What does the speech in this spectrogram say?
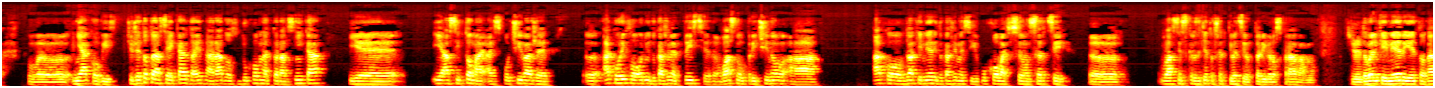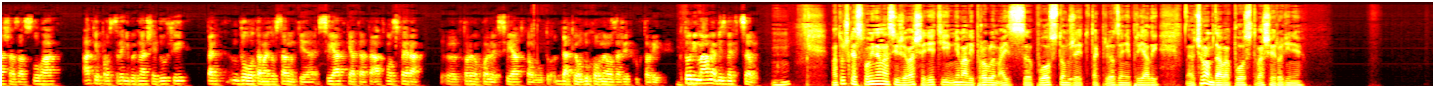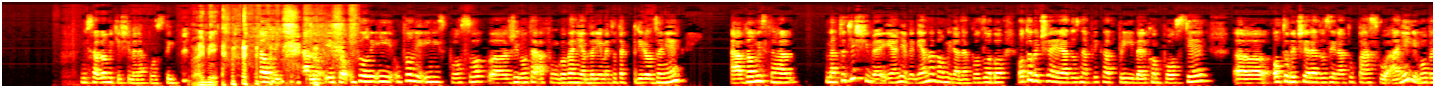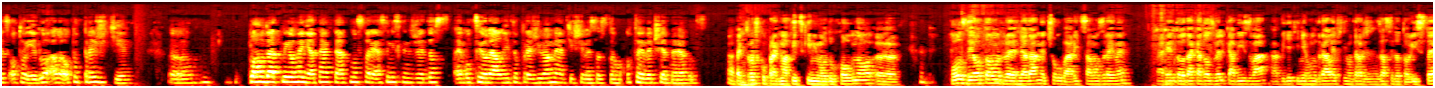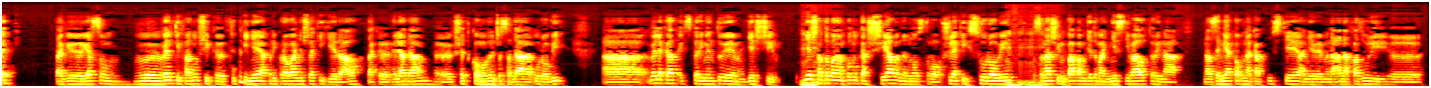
nejako výsť. Čiže toto je asi aj každá jedna radosť duchovná, ktorá vzniká, je, je asi v tom aj, aj spočíva, že E, ako rýchlo od ňu dokážeme prísť vlastnou príčinou a ako, do akej miery dokážeme si uchovať v svojom srdci e, vlastne skrze tieto všetky veci, o ktorých rozprávam. No. Čiže do veľkej miery je to naša zasluha, aké prostredie bude v našej duši, tak dlho tam aj zostanú tie sviatky a tá, tá atmosféra E, ktoréhokoľvek sviatku alebo takého duchovného zažitku, ktorý, ktorý máme, aby sme chceli. Uh-huh. Matúška, spomínala si, že vaše deti nemali problém aj s pôstom, že to tak prirodzene prijali. Čo vám dáva pôst vašej rodine? My sa veľmi tešíme na pôsty. Aj my. veľmi, áno. Je to úplne, úplne iný spôsob uh, života a fungovania. Berieme to tak prirodzene. A veľmi sa na to tešíme. Ja neviem, ja mám veľmi rada post, lebo o to väčšia je radosť napríklad pri Veľkom poste, uh, o to väčšia radosť je na tú pásku. A nie je vôbec o to jedlo, ale o to prežitie. Uh, blahodátny oheň a tak, tá atmosféra, ja si myslím, že dosť emocionálne to prežívame a tešíme sa z toho. O to je väčšia tá radosť. A tak trošku pragmaticky mimo duchovno. Uh, post je o tom, že hľadáme čo uvariť samozrejme, a je to taká dosť veľká výzva, aby deti nehundrali, ešte nehundrali, že zase do toho isté. Tak e, ja som veľký fanúšik kuchyne a pripravovania všetkých jedál, tak e, hľadám e, všetko možné, čo sa dá urobiť. A veľakrát experimentujem deščím. Mhm. Dnešná doba nám ponúka šialené množstvo všelijakých súrovín, mm-hmm. to sa našim babám, dedom aj nesnívalo, ktorí na, na zemiakoch, na kapuste a neviem, na, na fazuli e,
